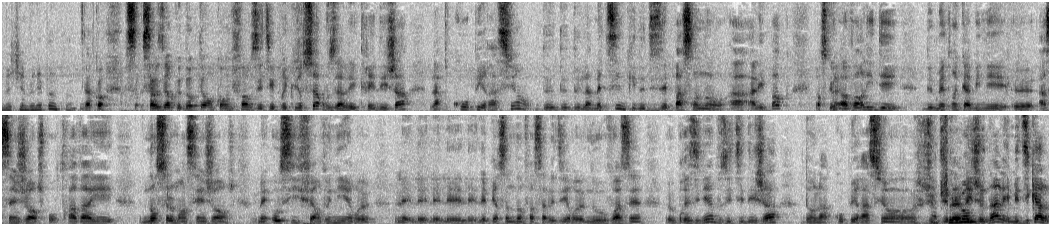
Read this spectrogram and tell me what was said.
médecins ne venaient pas. D'accord. Ça, veut dire que, docteur, encore une fois, vous étiez précurseur, vous avez créé déjà la coopération de, de, la médecine qui ne disait pas son nom à, l'époque, parce que avoir l'idée de mettre un cabinet euh, à Saint-Georges pour travailler non seulement à Saint-Georges, mais aussi faire venir euh, les, les, les, les, personnes d'en face, ça veut dire nos voisins brésiliens, vous étiez déjà dans la coopération, je dirais, régionale et médicale.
